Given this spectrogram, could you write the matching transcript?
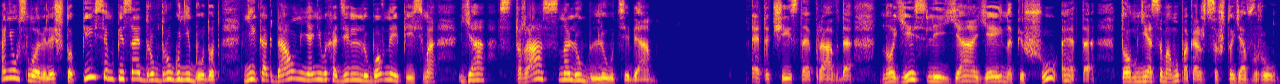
Они условились, что писем писать друг другу не будут. Никогда у меня не выходили любовные письма. «Я страстно люблю тебя». Это чистая правда, но если я ей напишу это, то мне самому покажется, что я вру.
